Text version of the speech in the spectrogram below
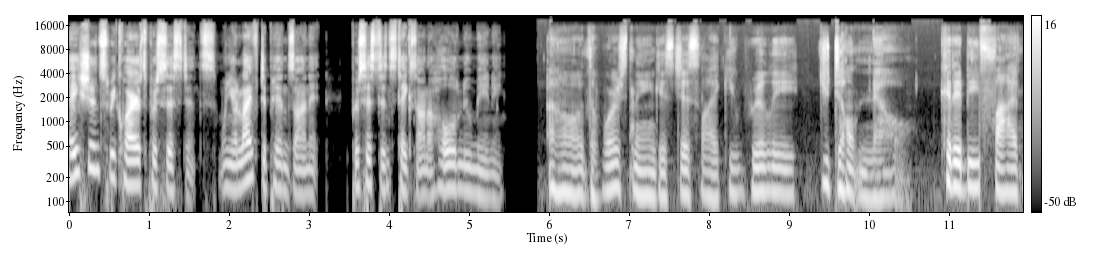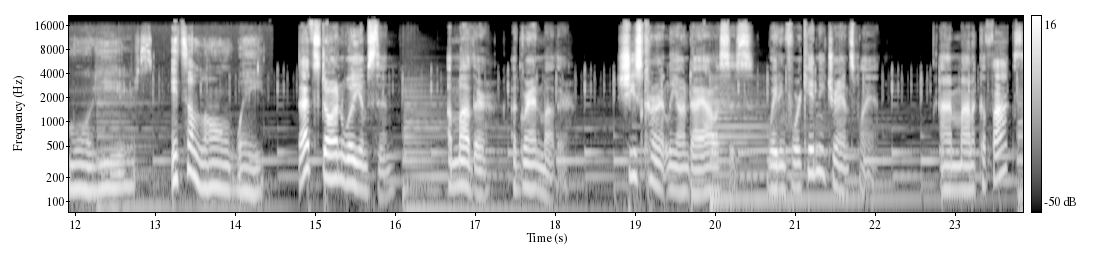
Patience requires persistence. When your life depends on it, persistence takes on a whole new meaning. Oh, the worst thing is just like you really you don't know. Could it be 5 more years? It's a long wait. That's Dawn Williamson, a mother, a grandmother. She's currently on dialysis, waiting for a kidney transplant. I'm Monica Fox,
